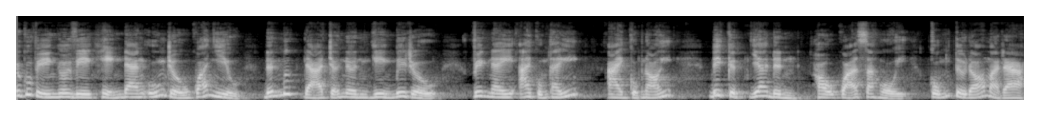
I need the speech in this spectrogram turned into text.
Thưa quý vị, người Việt hiện đang uống rượu quá nhiều, đến mức đã trở nên ghiền bia rượu. Việc này ai cũng thấy, ai cũng nói. Bi kịch gia đình, hậu quả xã hội cũng từ đó mà ra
